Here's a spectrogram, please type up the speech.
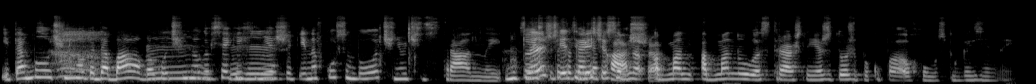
и там было очень много добавок, mm-hmm. очень много всяких uh-huh. ешек, и на вкус он был очень-очень странный. Ну, то Знаешь, есть я тебя сейчас каша. обман- обманула страшно, я же тоже покупала хумус магазинный.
